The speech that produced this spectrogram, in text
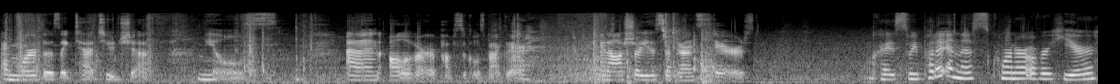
and more of those like tattooed chef meals. And all of our popsicles back there. And I'll show you the stuff downstairs. Okay, so we put it in this corner over here.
